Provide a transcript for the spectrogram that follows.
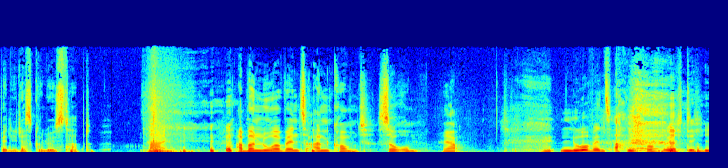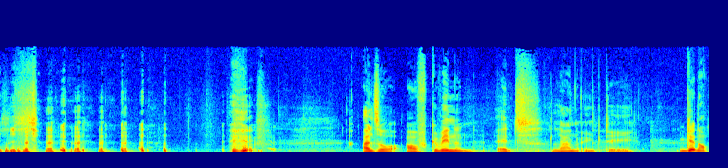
wenn ihr das gelöst habt. Nein. Aber nur, wenn es ankommt. So rum, ja. Nur wenn es ankommt, richtig. Also auf gewinnen at lanoinc.de. Genau.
